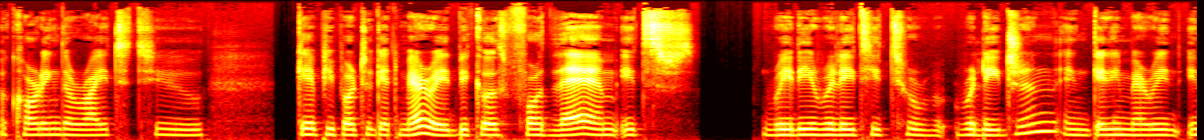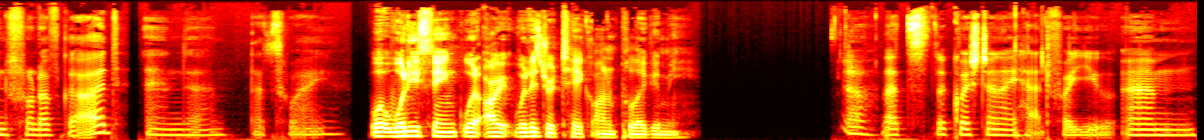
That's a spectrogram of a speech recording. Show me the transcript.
according the right to gay people to get married because for them it's really related to religion and getting married in front of God, and uh, that's why. What What do you think? What are What is your take on polygamy? Oh, that's the question I had for you. Um,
